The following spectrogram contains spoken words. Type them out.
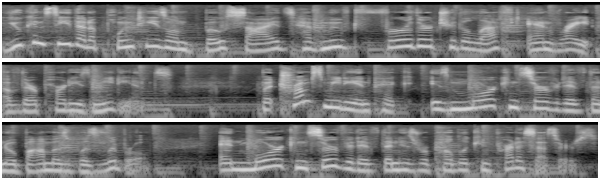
You can see that appointees on both sides have moved further to the left and right of their party's medians. But Trump's median pick is more conservative than Obama's was liberal, and more conservative than his Republican predecessors.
